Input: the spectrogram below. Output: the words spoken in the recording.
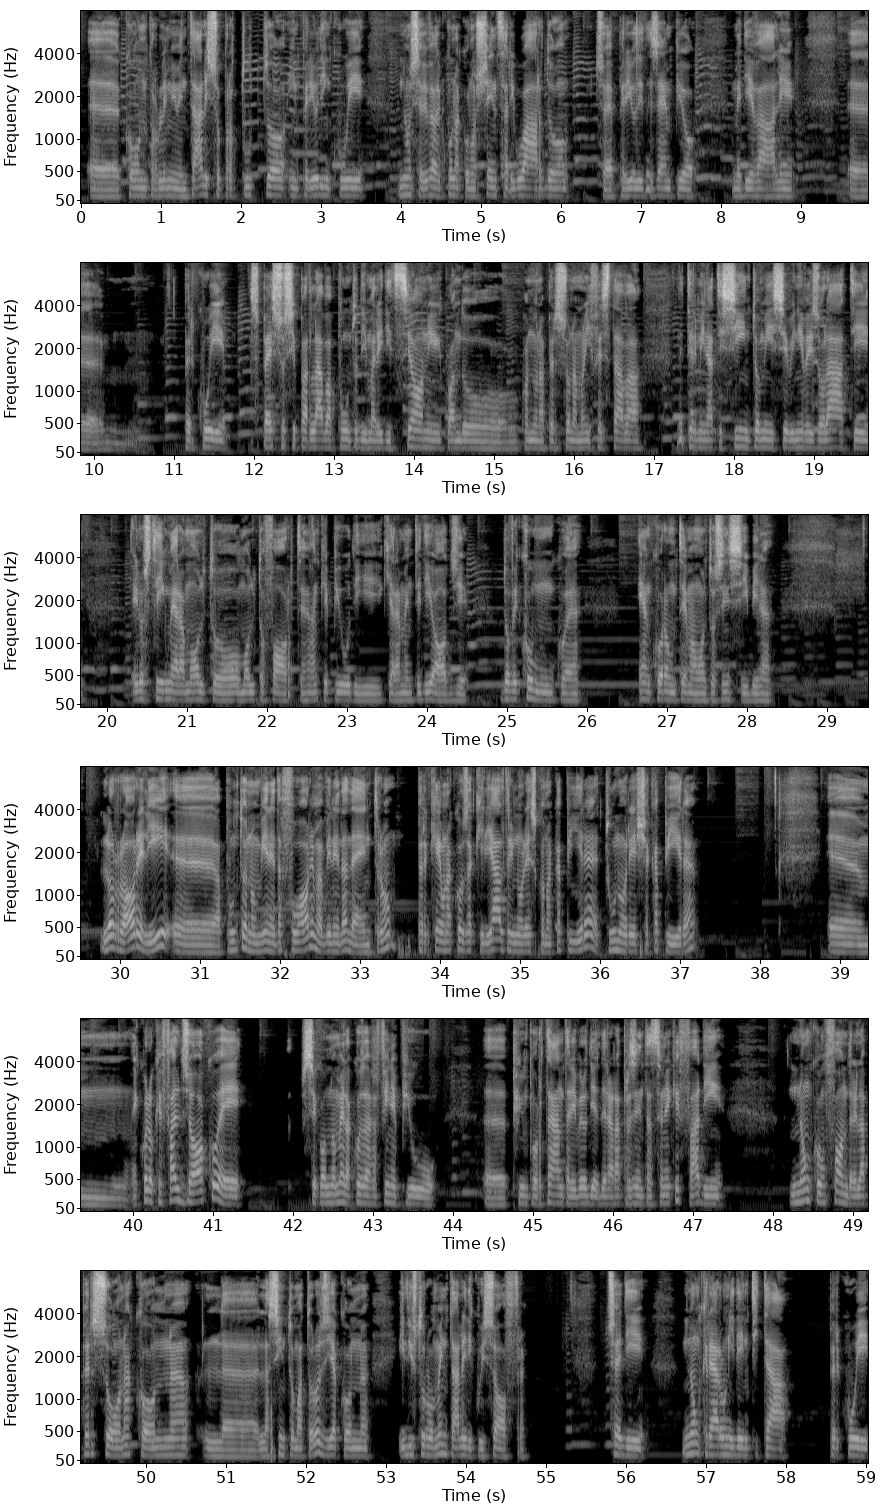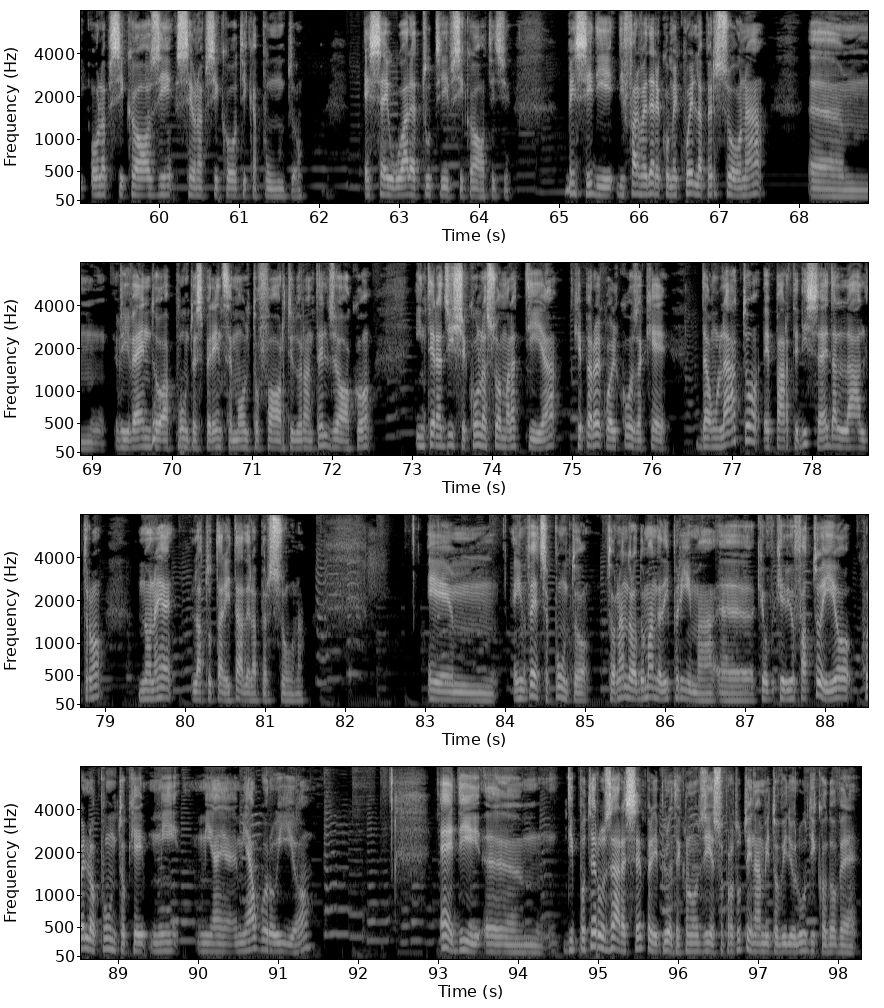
eh, con problemi mentali, soprattutto in periodi in cui non si aveva alcuna conoscenza a riguardo, cioè periodi ad esempio medievali, ehm, per cui spesso si parlava appunto di maledizioni quando, quando una persona manifestava determinati sintomi, si veniva isolati e lo stigma era molto, molto forte, anche più di, chiaramente di oggi, dove comunque è ancora un tema molto sensibile. L'orrore lì eh, appunto non viene da fuori ma viene da dentro perché è una cosa che gli altri non riescono a capire, tu non riesci a capire. Ehm, è quello che fa il gioco e secondo me la cosa alla fine più, eh, più importante a livello di, della rappresentazione che fa di non confondere la persona con l- la sintomatologia, con il disturbo mentale di cui soffre. Cioè di non creare un'identità per cui o la psicosi sei una psicotica, punto, e sei uguale a tutti gli psicotici, bensì di, di far vedere come quella persona, ehm, vivendo appunto esperienze molto forti durante il gioco, interagisce con la sua malattia, che però è qualcosa che da un lato è parte di sé, dall'altro non è la totalità della persona. E, ehm, e invece, appunto, tornando alla domanda di prima eh, che, ho, che, vi ho fatto io, quello appunto che mi, mi, mi auguro io è di, ehm, di, poter usare sempre di più le tecnologie, soprattutto in ambito videoludico dove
